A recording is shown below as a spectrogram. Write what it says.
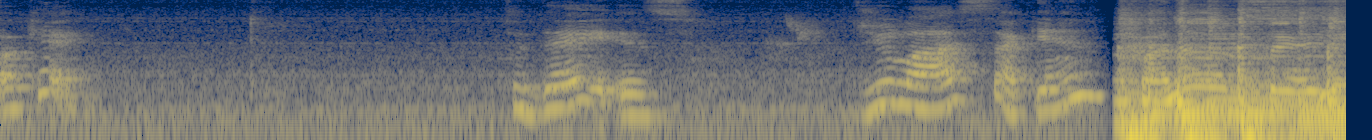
Okay. Today is July 2nd.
